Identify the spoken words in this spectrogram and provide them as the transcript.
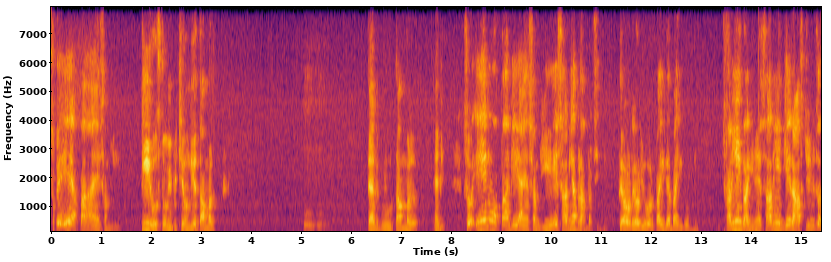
ਸੋ ਇਹ ਆਪਾਂ ਐ ਸਮਝੀਏ। ਕੀ ਉਸ ਤੋਂ ਵੀ ਪਿੱਛੇ ਹੁੰਦੀ ਹੈ ਤਮਿਲ। ਹੂੰ, ਹੂੰ, ਤੇਲਗੂ ਤਮਿਲ ਹੈਨੀ ਸੋ ਇਹਨੂੰ ਆਪਾਂ ਜੇ ਐ ਸਮਝੀਏ ਇਹ ਸਾਰੀਆਂ ਬਰਾਬਰ ਸੀ। ਫਿਰ ਹੌਲੀ ਹੌਲੀ ਹੋਰ ਪਾਈ ਗਏ ਬਾਈ ਗੋਲੀ ਸਾਰੀਆਂ ਹੀ ਬਾਈ ਨੇ ਸਾਰੀਆਂ ਜੇ ਰਾਸ਼ਟਰੀ ਨੇ ਤਾਂ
